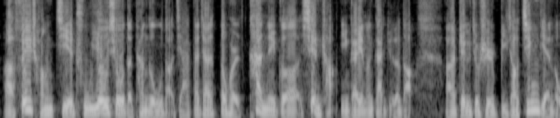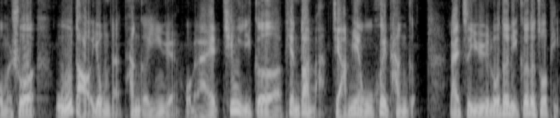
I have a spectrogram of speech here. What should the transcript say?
啊非常杰出优秀的探戈舞蹈家，大家等会儿看那个现场应该也能感觉得到，啊，这个就是比较经典的我们说舞蹈用的探戈音乐，我们来听一个片段吧，《假面舞会探戈》，来自于罗德里戈的作品。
